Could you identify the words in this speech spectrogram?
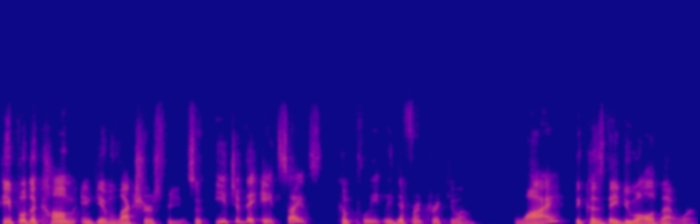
people to come and give lectures for you. So each of the eight sites, completely different curriculum. Why? Because they do all of that work.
